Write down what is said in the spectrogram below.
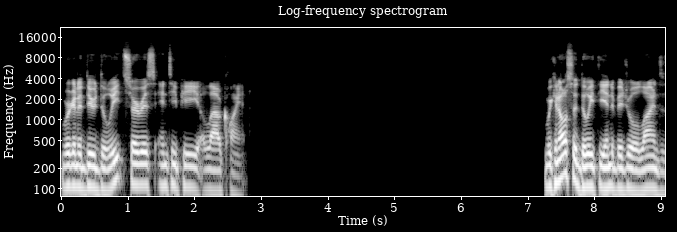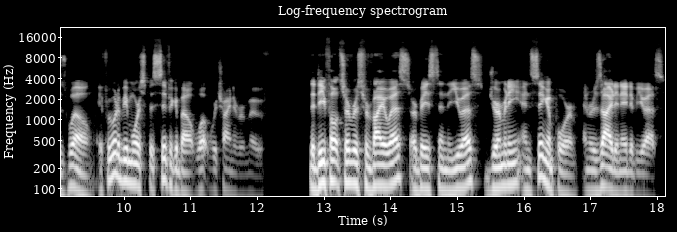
we're going to do delete service NTP allow client. We can also delete the individual lines as well if we want to be more specific about what we're trying to remove. The default servers for VyOS are based in the US, Germany, and Singapore and reside in AWS.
